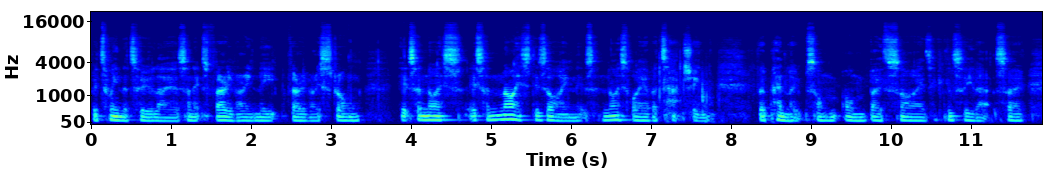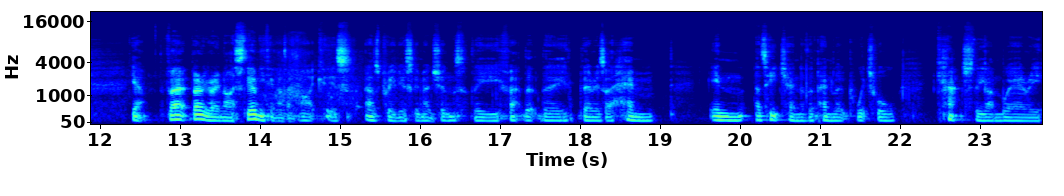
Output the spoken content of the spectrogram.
between the two layers and it's very very neat very very strong. It's a nice it's a nice design. It's a nice way of attaching the pen loops on on both sides if you can see that. So yeah very very, nice. The only thing i don't like is as previously mentioned the fact that the there is a hem in at each end of the pen loop which will catch the unwary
